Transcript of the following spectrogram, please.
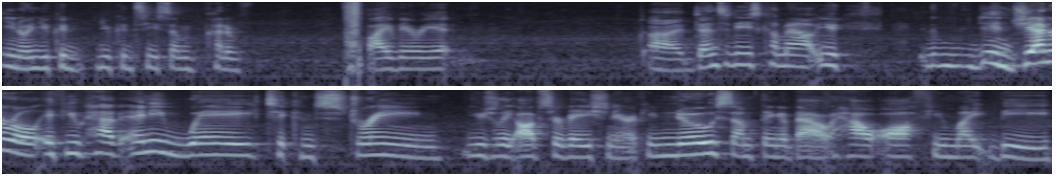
You know, and you could, you could see some kind of bivariate uh, densities come out. You, in general, if you have any way to constrain, usually observation error, if you know something about how off you might be,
